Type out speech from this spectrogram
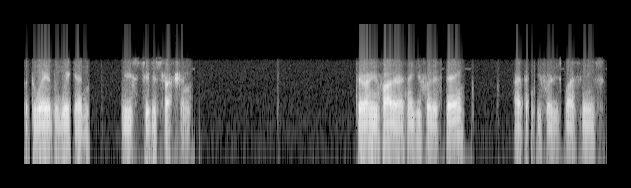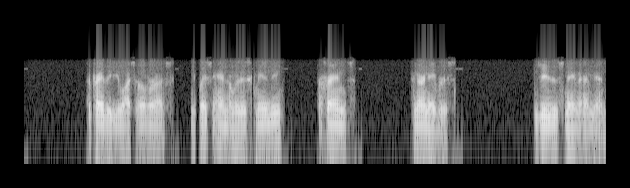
but the way of the wicked leads to destruction. Dear Heavenly Father, I thank you for this day. I thank you for these blessings. I pray that you watch over us. You place a hand over this community, our friends, and our neighbors. In Jesus' name, amen.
